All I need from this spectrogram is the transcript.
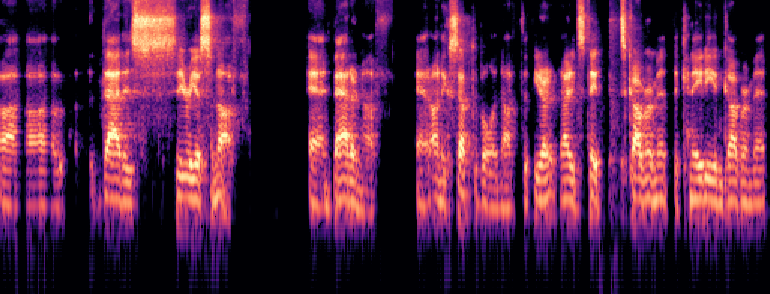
uh, that is serious enough and bad enough and unacceptable enough that the United States government, the Canadian government,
